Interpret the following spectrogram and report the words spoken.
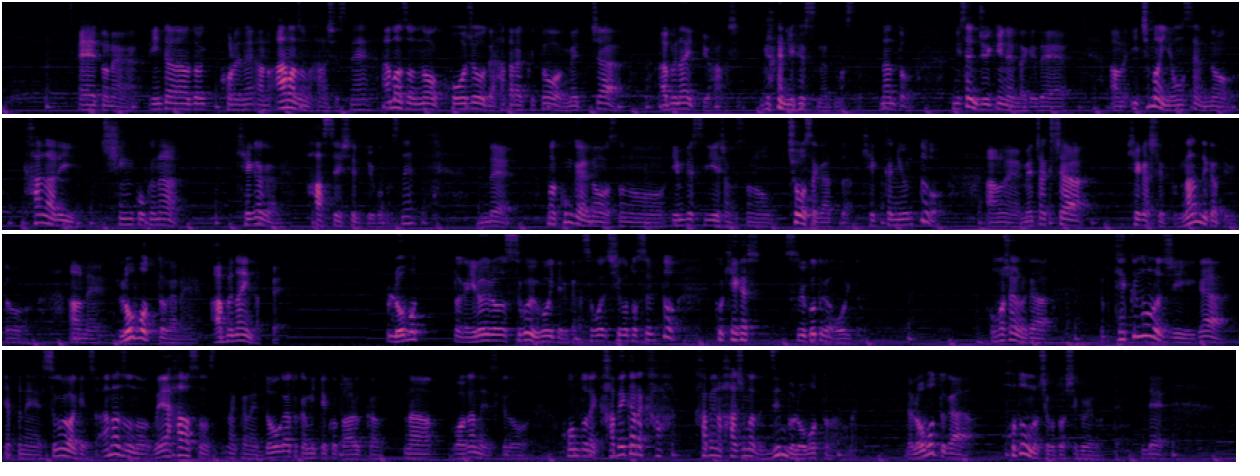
え、ー、とねインターネットこれねあのアマゾンの話ですね。アマゾンの工場で働くとめっちゃ危ないっていう話が ニュースになってますなんと2019年だけであの1万4000のかなり深刻な怪我がね発生しているということですね。でまあ、今回のそのインベスティゲーションその調査があった結果によるとあの、ね、めちゃくちゃ怪我してると。なんでかというとあの、ね、ロボットがね危ないんだって。ロボッとかいろいろすごい動いてるからそこで仕事するとこう怪我することが多いと。面白いのがテクノロジーがやっぱねすごいわけですアマゾンのウェアハウスのなんかね動画とか見てることあるかなわかんないですけど本当ね壁から壁の端まで全部ロボットなのね。でロボットがほとんどの仕事をしてくれるのって。で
